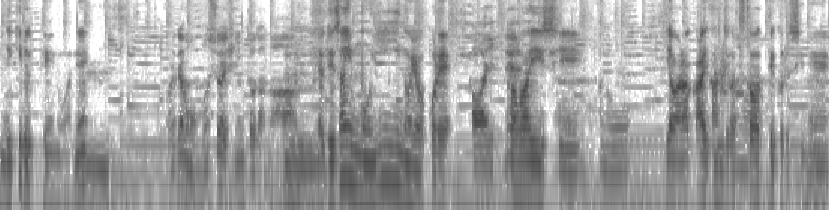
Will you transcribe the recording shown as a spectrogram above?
うできるっていうのがね、うんこれでも面白いヒントだうな。ん。いやデザインもいいのよこれ。かわいいね。可愛いし、うん。あの柔らかい感じが伝わってくるしね、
